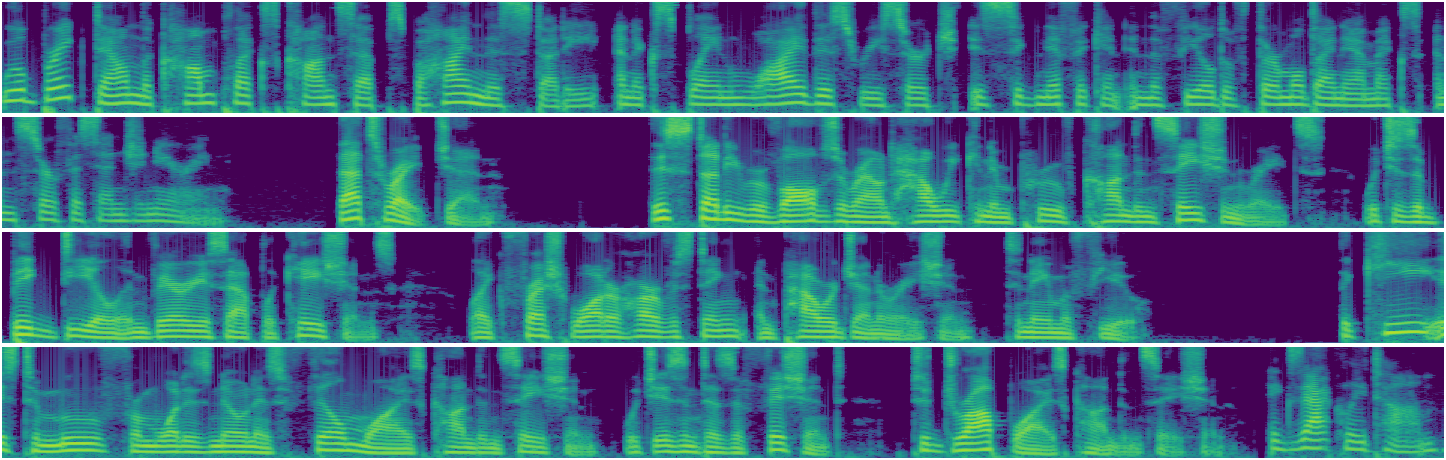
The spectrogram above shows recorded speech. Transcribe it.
We'll break down the complex concepts behind this study and explain why this research is significant in the field of thermodynamics and surface engineering. That's right, Jen. This study revolves around how we can improve condensation rates, which is a big deal in various applications, like freshwater harvesting and power generation, to name a few. The key is to move from what is known as film-wise condensation, which isn't as efficient, to drop-wise condensation. Exactly, Tom.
